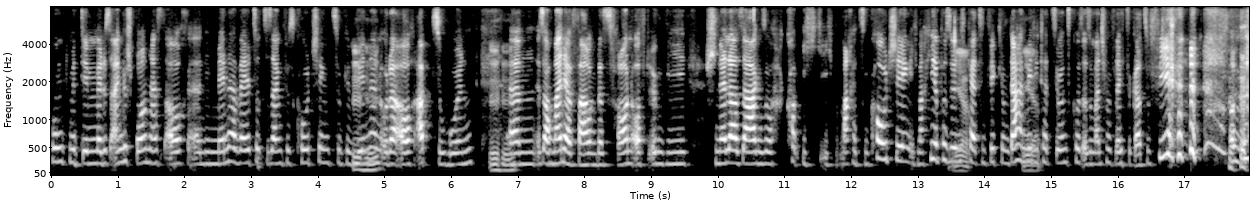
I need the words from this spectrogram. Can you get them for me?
Punkt, mit dem, weil du es angesprochen hast, auch äh, die Männerwelt sozusagen fürs Coaching zu gewinnen mhm. oder auch abzuholen, mhm. ähm, ist auch meine Erfahrung, dass Frauen oft irgendwie schneller sagen, so, komm, ich, ich mache jetzt ein Coaching, ich mache hier Persönlichkeitsentwicklung, da einen ja. Meditationskurs, also manchmal vielleicht sogar zu viel. und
